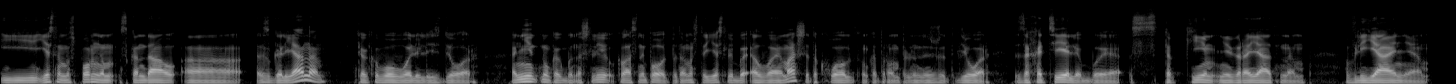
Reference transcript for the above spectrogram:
и если мы вспомним скандал э, с Гальяна, как его уволили из Dior, они, ну, как бы нашли классный повод, потому что если бы LVMH, это холдинг, которому принадлежит Dior, захотели бы с таким невероятным влиянием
